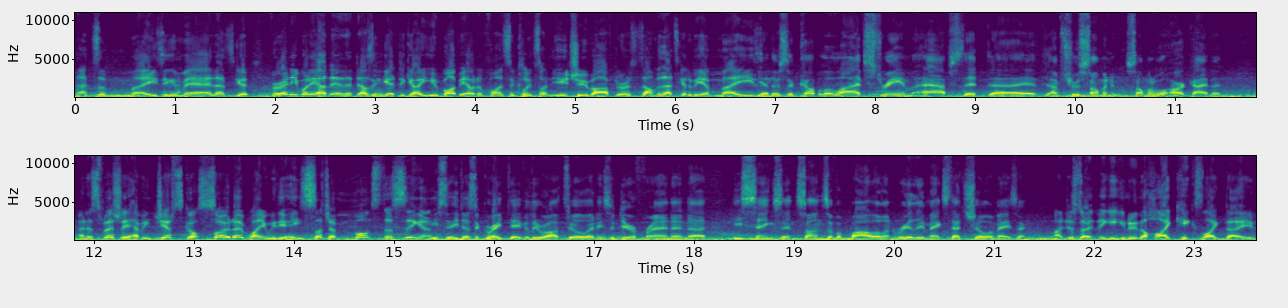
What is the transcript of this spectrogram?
That's amazing, man. That's good. For anybody out there that doesn't get to go, you might be able to find some clips on YouTube after it's done, but that's going to be amazing. Yeah, there's a couple of live stream apps that uh, I'm sure someone someone will archive it. and especially having Jeff Scott Soto playing with you. He's such a monster singer. He's, he does a great David Lee Roth too, and he's a dear friend, and uh, he sings in Sons of Apollo and really makes that show amazing. I just don't think he can do the high kicks like Dave.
